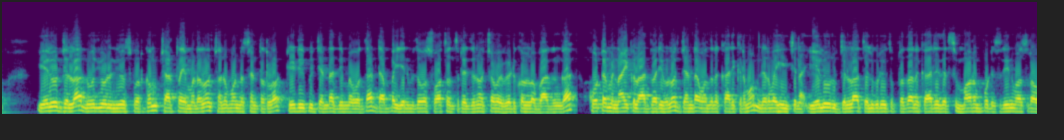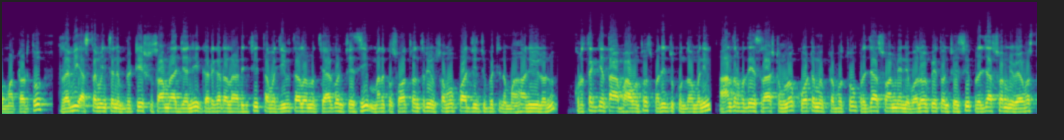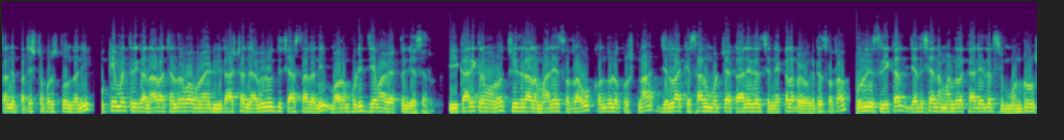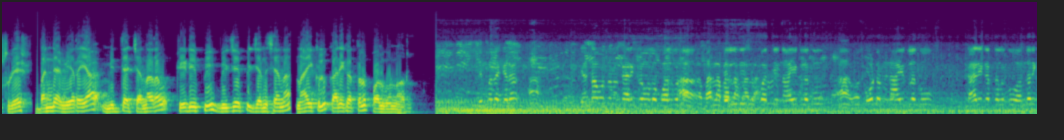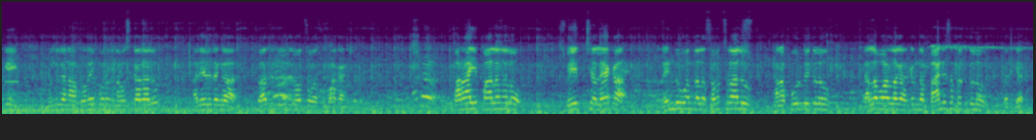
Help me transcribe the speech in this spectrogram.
ఏలూరు జిల్లా నూజివీడు నియోజకవర్గం చాట్రాయి మండలం చనుబండ సెంటర్లో టీడీపీ జెండా దిమ్మె వద్ద డెబ్బై ఎనిమిదవ స్వాతంత్ర్య దినోత్సవ వేడుకల్లో భాగంగా కూటమి నాయకుల ఆధ్వర్యంలో జెండా వందన కార్యక్రమం నిర్వహించిన ఏలూరు జిల్లా తెలుగు రైతు ప్రధాన కార్యదర్శి మారంపూడి శ్రీనివాసరావు మాట్లాడుతూ రవి అస్తమించని బ్రిటిష్ సామ్రాజ్యాన్ని గడగడలాడించి తమ జీవితాలను త్యాగం చేసి మనకు స్వాతంత్ర్యం సముపార్జించి పెట్టిన మహనీయులను కృతజ్ఞతాభావంతో స్మరించుకుందామని ఆంధ్రప్రదేశ్ రాష్ట్రంలో కూటమి ప్రభుత్వం ప్రజాస్వామ్యాన్ని బలోపేతం చేసి ప్రజాస్వామ్య వ్యవస్థల్ని పటిష్టపరుస్తోందని ముఖ్యమంత్రిగా నారా చంద్రబాబు నాయుడు ఈ రాష్ట్రాన్ని అభివృద్ధి చేస్తారని మోరంపూడి ధీమా వ్యక్తం చేశారు. ఈ కార్యక్రమంలో చీదిరాల మారేశ్వరరావు కందుల కృష్ణ జిల్లా కిసాన్ మోర్చా కార్యదర్శి నెక్కలపై వెంకటేశ్వరరావు మురళి శ్రీకర్ జనసేన మండల కార్యదర్శి మొండ్రు సురేష్ బన్య వీరయ్య మిద్దె చెన్నారావు టీడీపీ బీజేపీ జనసేన నాయకులు కార్యకర్తలు పాల్గొన్నారు. దిమ్మ దగ్గర జెండా వందనం కార్యక్రమంలో పాల్గొన్న తెలుగుదేశం పార్టీ నాయకులకు కూటమి నాయకులకు కార్యకర్తలకు అందరికీ ముందుగా నా హృదయపూర్వక నమస్కారాలు. అదేవిధంగా స్వాతంత్ర దినోత్సవ శుభాకాంక్షలు. పరాయి పాలనలో స్వేచ్ఛ లేక రెండు వందల సంవత్సరాలు మన పూర్వీకులు తెల్లవాళ్ళ కింద బానిస బతుకులు బతికారు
